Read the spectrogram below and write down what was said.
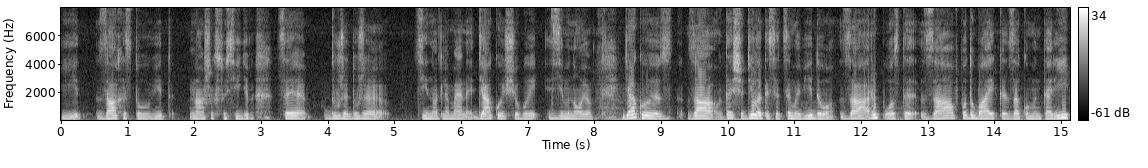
і захисту від наших сусідів. Це дуже дуже цінно для мене. Дякую, що ви зі мною. Дякую за те, що ділитеся цими відео, за репости, за вподобайки, за коментарі,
